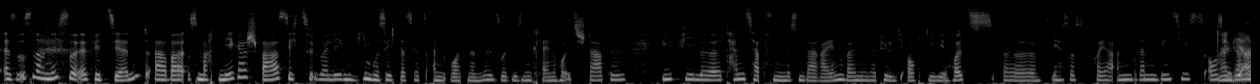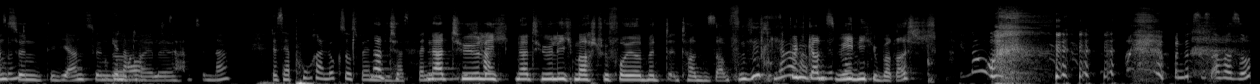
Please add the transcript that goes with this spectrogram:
es ist noch nicht so effizient, aber es macht mega Spaß, sich zu überlegen, wie muss ich das jetzt anordnen, ne? so diesen kleinen Holzstapel, wie viele Tannenzapfen müssen da rein, weil mir natürlich auch die Holz, äh, wie heißt das, Feuer anbrennen, Dingsies ausgegangen die Anzünd, Die, die Anzünderteile. Genau, diese Anzünder. Das ist ja purer Luxus, wenn Nat du die hast. Wenn natürlich, natürlich machst du Feuer mit Tannenzapfen. Ja, ich bin ganz wenig überrascht. Und es ist aber so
